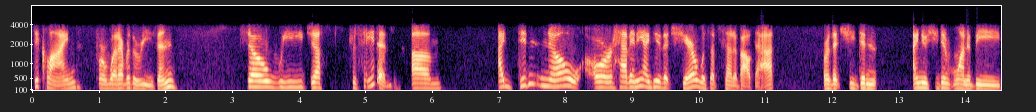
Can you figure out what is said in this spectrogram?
declined for whatever the reason. So we just proceeded. Um, I didn't know or have any idea that Share was upset about that or that she didn't. I knew she didn't want to be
